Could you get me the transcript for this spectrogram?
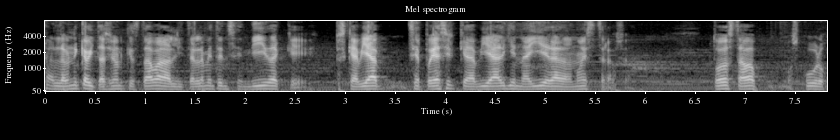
la única habitación que estaba literalmente encendida, que pues que había, se podía decir que había alguien ahí era la nuestra, o sea, todo estaba oscuro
